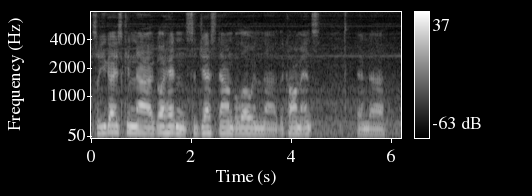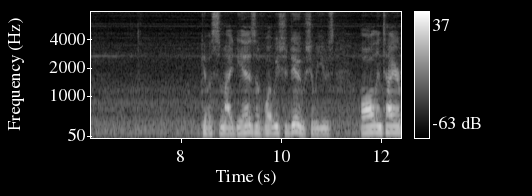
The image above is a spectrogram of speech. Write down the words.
So you guys can uh, go ahead and suggest down below in uh, the comments and uh, give us some ideas of what we should do. Should we use all entire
